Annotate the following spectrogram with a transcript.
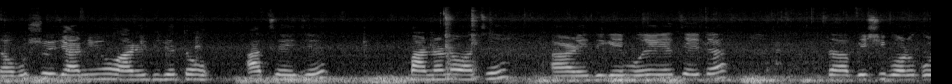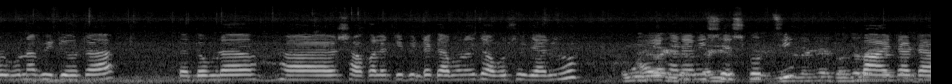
তা অবশ্যই জানিও। আর এদিকে তো আছে এই যে বানানো আছে। আর এদিকে হয়ে গেছে এটা। তা বেশি বড় করব না ভিডিওটা। তা তোমরা আহ, সকালের টিফিনটা কেমন হয়েছে অবশ্যই জানিও। আর এখানে আমি শেষ করছি। Bye tata.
